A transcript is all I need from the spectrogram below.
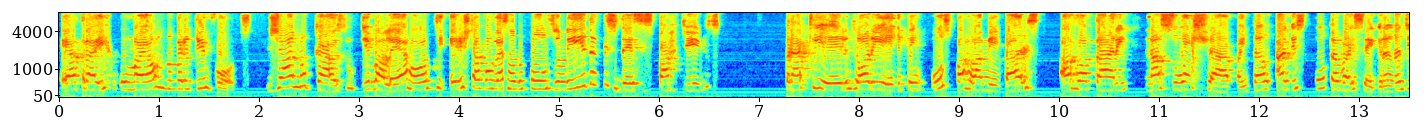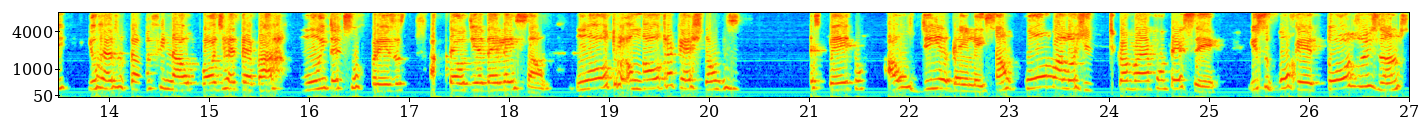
é, atrair o maior número de votos. Já no caso de Baleia Rossi, ele está conversando com os líderes desses partidos para que eles orientem os parlamentares a votarem na sua chapa. Então, a disputa vai ser grande e o resultado final pode reservar muitas surpresas até o dia da eleição. Um outro, uma outra questão respeito ao dia da eleição, como a logística vai acontecer. Isso porque todos os anos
